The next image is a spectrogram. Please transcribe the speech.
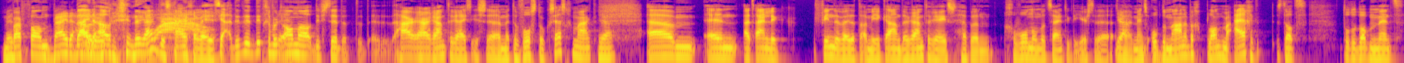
Met waarvan beide beide, ouders. ouders. in de ruimte zijn geweest. Ja, dit, dit, dit gebeurt allemaal. Dit haar, haar ruimtereis is eh, met de Vostok 6 gemaakt. Ja. Ehm, en uiteindelijk vinden we dat de Amerikanen de ruimterace hebben gewonnen, omdat zij natuurlijk de eerste Ja. eh, mensen op de maan hebben geplant. Maar eigenlijk is dat tot op dat moment,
